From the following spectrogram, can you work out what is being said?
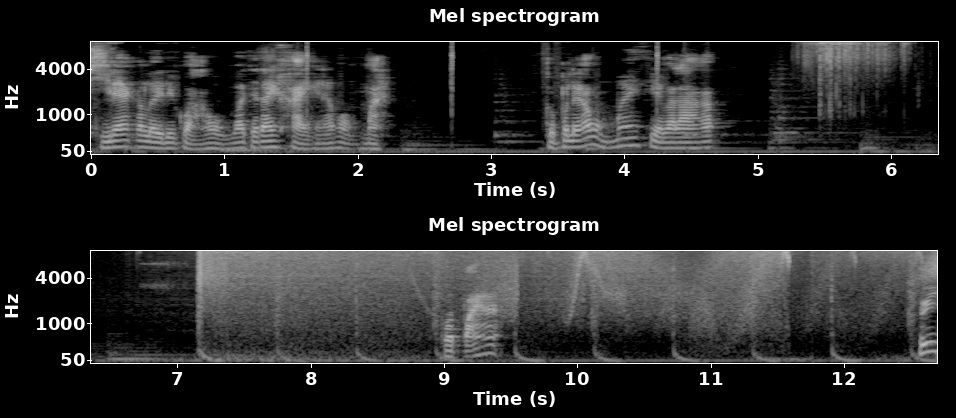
ทีแรกกันเลยดีกว่าผมว่าจะได้ใครกันนะผมมากดไปเลยครับผมไม่เสียเวลาครับ กดไปฮะเฮ้ย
